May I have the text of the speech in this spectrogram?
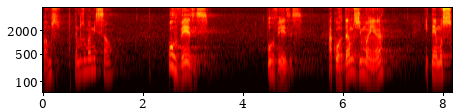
Vamos, temos uma missão. Por vezes, por vezes, acordamos de manhã e temos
